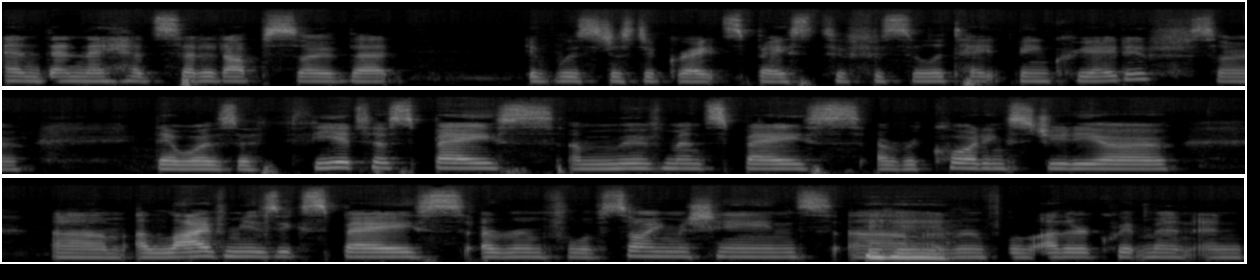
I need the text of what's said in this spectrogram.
And then they had set it up so that it was just a great space to facilitate being creative. So there was a theatre space, a movement space, a recording studio, um, a live music space, a room full of sewing machines, um, a Mhm. room full of other equipment and,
